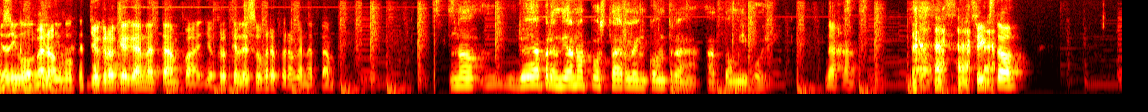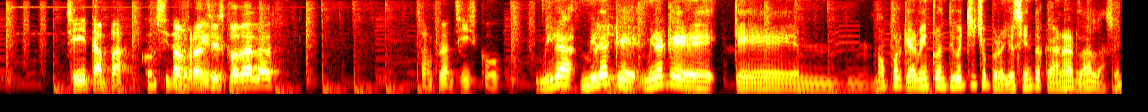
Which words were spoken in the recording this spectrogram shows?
Yo digo, bueno, yo digo que yo creo que gana Tampa. Yo creo que le sufre, pero gana Tampa. No, yo ya aprendí a no apostarle en contra a Tommy Boy. Ajá. Entonces, Sixto, Sí, Tampa. Considero San Francisco, Dallas. San Francisco. Mira, mira Sí. que, mira que, que mm, no por quedar bien contigo, Chicho, pero yo siento que va a ganar Dallas, ¿eh?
